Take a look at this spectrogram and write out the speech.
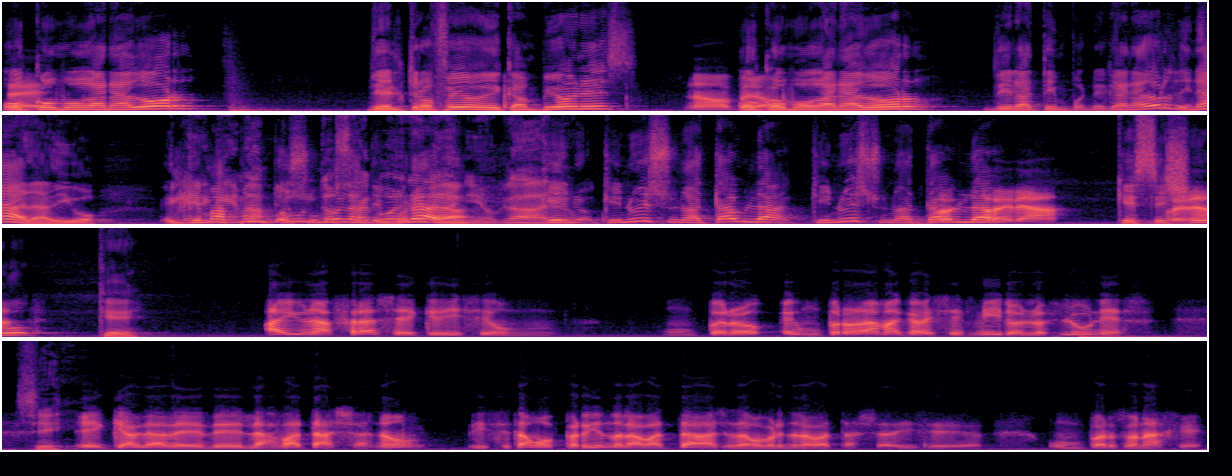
O Sí. como ganador del trofeo de campeones, No, o como ganador de la temporada. Ganador de nada, digo. El que El más que más puntos puntos sumó en la temporada. año, claro. que, no, que no es una tabla, que no es una tabla Rená, que se Rená. llevó. ¿Qué? Hay una frase que dice un, un, pro- un programa que a veces miro los lunes, Sí. eh, que habla de, de las batallas, ¿no? Dice, estamos perdiendo la batalla, estamos perdiendo la batalla, dice un personaje.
